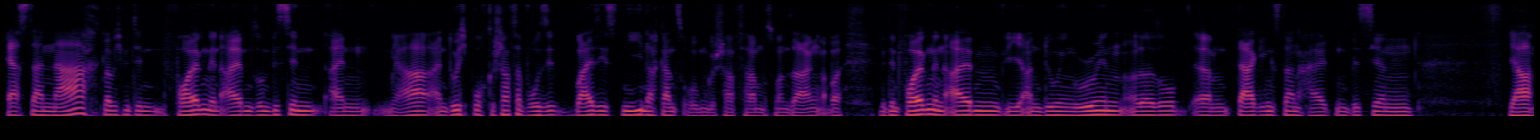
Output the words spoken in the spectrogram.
erst danach, glaube ich, mit den folgenden Alben so ein bisschen einen, ja, einen Durchbruch geschafft hat, wo sie, weil sie es nie nach ganz oben geschafft haben, muss man sagen. Aber mit den folgenden Alben wie Undoing Ruin oder so, ähm, da ging es dann halt ein bisschen, ja,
